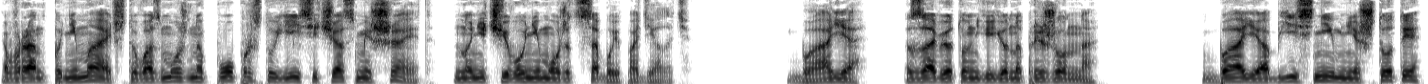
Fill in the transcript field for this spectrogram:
Вран понимает, что, возможно, попросту ей сейчас мешает, но ничего не может с собой поделать. «Бая», — зовет он ее напряженно. «Бая, объясни мне, что ты...»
